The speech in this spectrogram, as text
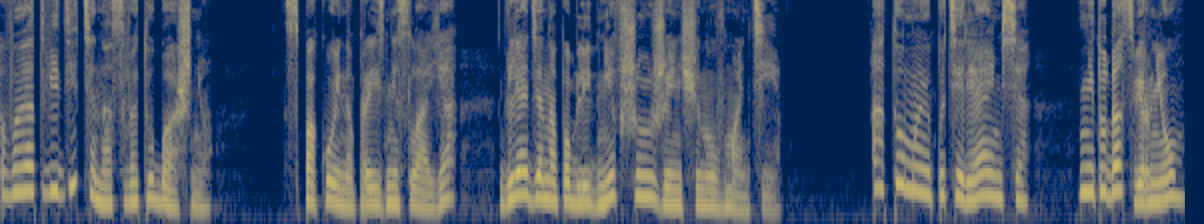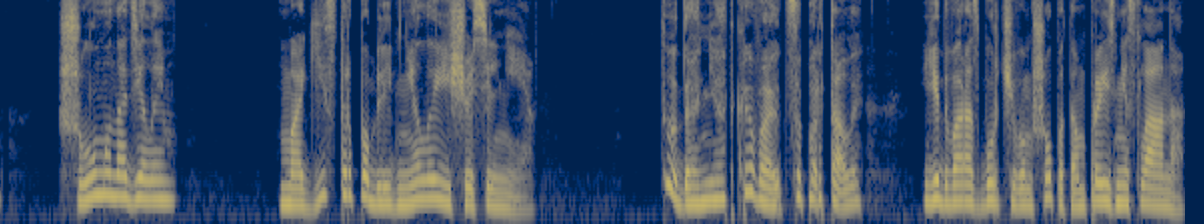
«Вы отведите нас в эту башню», — спокойно произнесла я, глядя на побледневшую женщину в мантии. «А то мы потеряемся, не туда свернем, шуму наделаем». Магистр побледнела еще сильнее. «Туда не открываются порталы», — едва разборчивым шепотом произнесла она.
